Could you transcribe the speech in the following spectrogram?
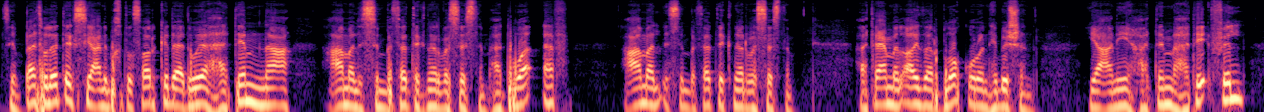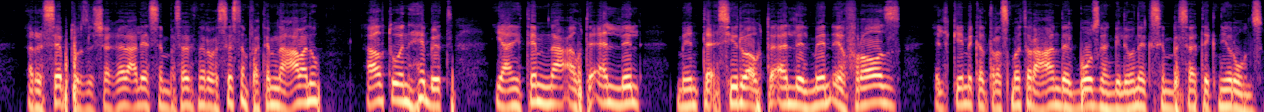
sympatholytics يعني باختصار كده أدوية هتمنع عمل ال sympathetic nervous system هتوقف عمل ال sympathetic nervous system هتعمل either block or inhibition يعني هتم هتقفل ال receptors اللي شغال عليها ال sympathetic nervous system فتمنع عمله أو to inhibit يعني تمنع أو تقلل من تأثيره أو تقلل من إفراز ال chemical transmitter عند ال postganglionic sympathetic neurons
